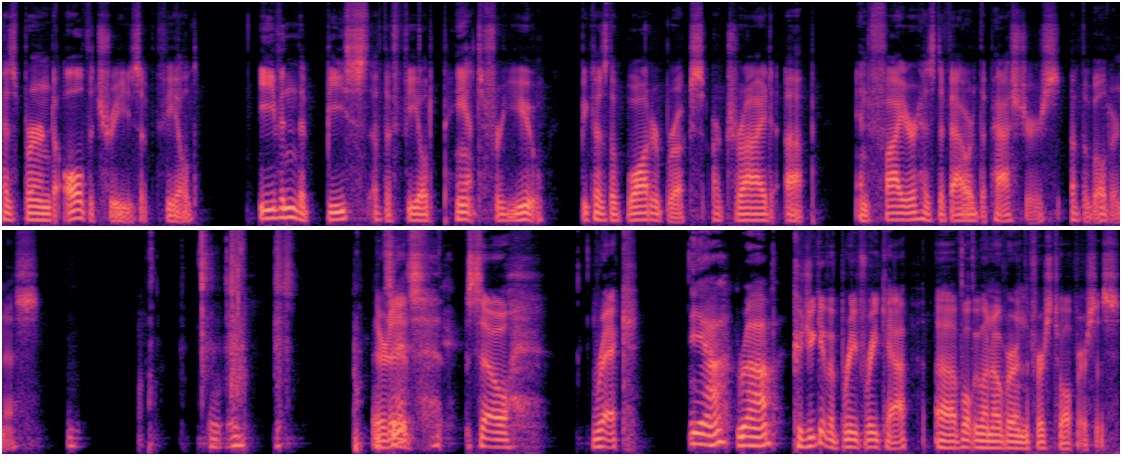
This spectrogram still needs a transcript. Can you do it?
has burned all the trees of the field. Even the beasts of the field pant for you because the water brooks are dried up, and fire has devoured the pastures of the wilderness. Mhm. There That's it is. So, Rick, Yeah, Rob. could you give a brief recap of what we went over in the first 12 verses?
